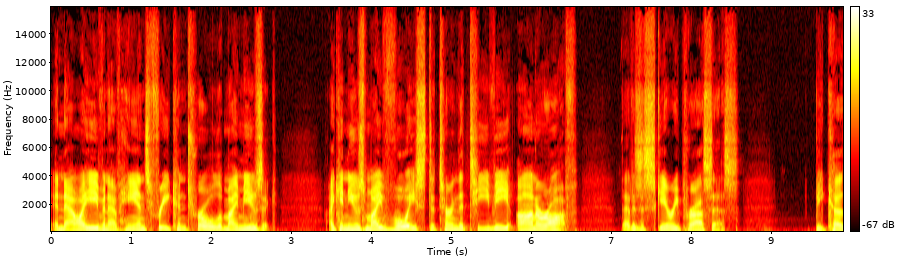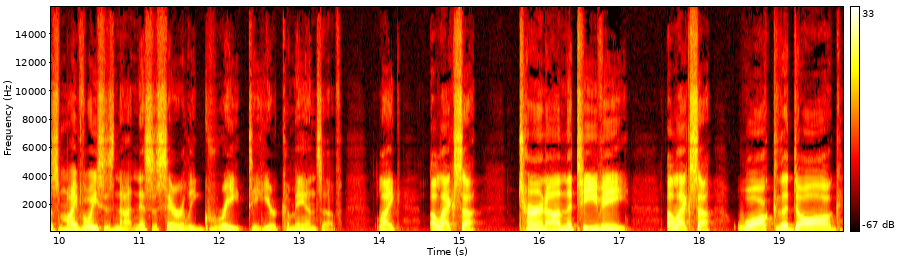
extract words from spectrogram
and now I even have hands free control of my music. I can use my voice to turn the TV on or off. That is a scary process because my voice is not necessarily great to hear commands of. Like, Alexa, turn on the TV. Alexa, walk the dog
